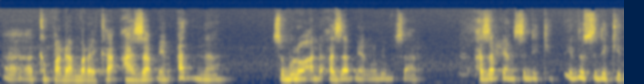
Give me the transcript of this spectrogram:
eh, kepada mereka azab yang adna sebelum ada azab yang lebih besar. Azab yang sedikit, itu sedikit.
